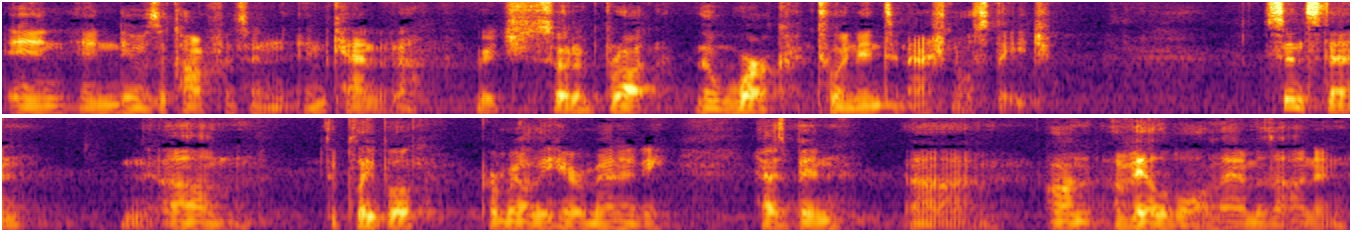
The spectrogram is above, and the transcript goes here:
and, and there was a conference in, in Canada which sort of brought the work to an international stage. Since then, um, the playbook, primarily here Heromanity, has been uh, on available on Amazon, and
